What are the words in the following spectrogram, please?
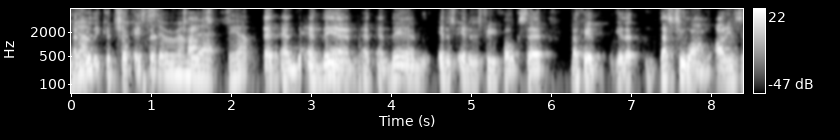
and yep. really could showcase their Still remember chops. that. Yep. And and and then and, and then indus- industry folks said, okay, okay, that that's too long. Audience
